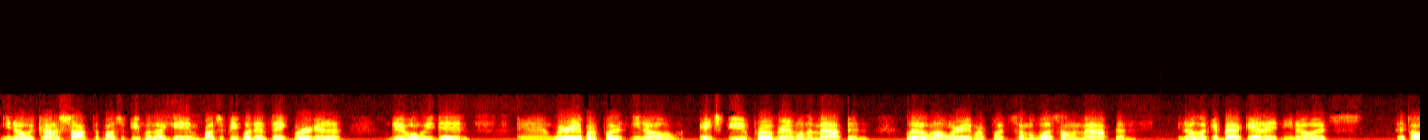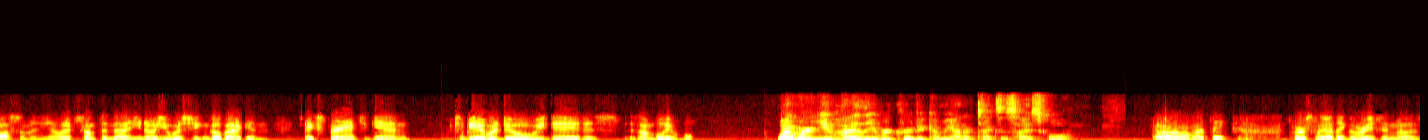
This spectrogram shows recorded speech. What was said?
you know, we kind of shocked a bunch of people that game. A bunch of people didn't think we were gonna do what we did, and we were able to put, you know, HBU program on the map, and let alone we were able to put some of us on the map. And you know, looking back at it, you know, it's it's awesome, and you know, it's something that you know you wish you can go back and experience again. To be able to do what we did is is unbelievable. Why weren't you highly recruited coming out of Texas high school? Um, I think personally, I think the reason was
